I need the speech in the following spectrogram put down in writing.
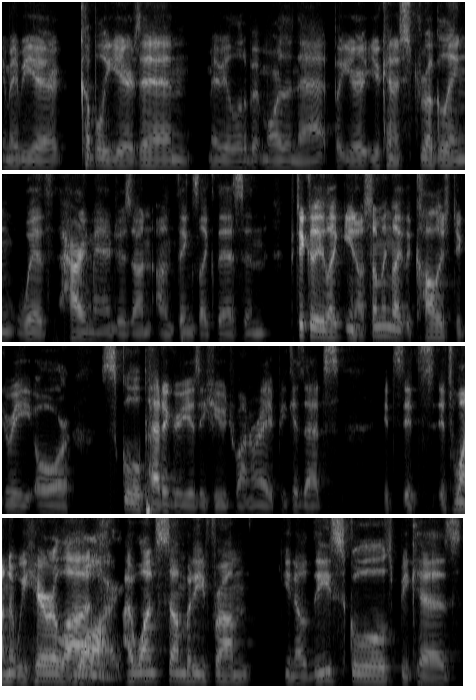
maybe a couple of years in, maybe a little bit more than that, but you're you're kind of struggling with hiring managers on on things like this, and particularly like you know something like the college degree or school pedigree is a huge one, right? Because that's it's it's it's one that we hear a lot. Why? I want somebody from you know these schools because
